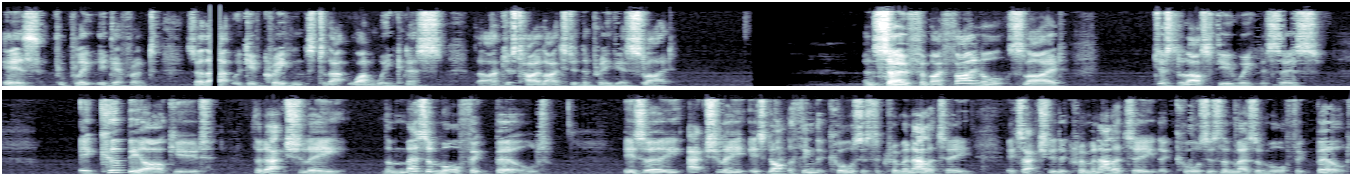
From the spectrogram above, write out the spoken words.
is completely different. So that would give credence to that one weakness that I've just highlighted in the previous slide. And so for my final slide, just the last few weaknesses, it could be argued that actually the mesomorphic build is a actually it's not the thing that causes the criminality it's actually the criminality that causes the mesomorphic build.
